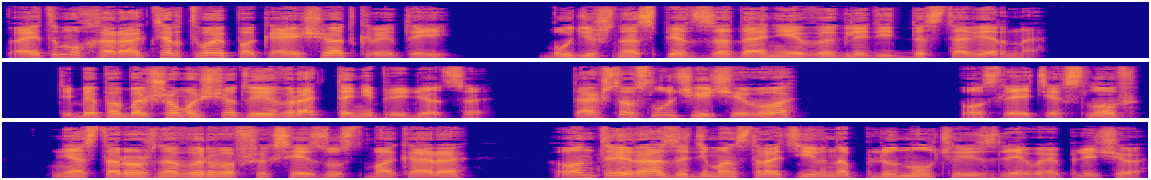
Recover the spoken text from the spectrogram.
поэтому характер твой пока еще открытый. Будешь на спецзадание выглядеть достоверно. Тебе по большому счету и врать-то не придется. Так что в случае чего...» После этих слов, неосторожно вырвавшихся из уст Макара, он три раза демонстративно плюнул через левое плечо.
